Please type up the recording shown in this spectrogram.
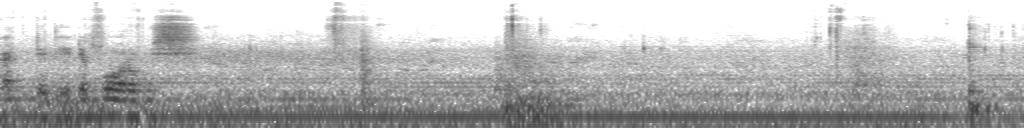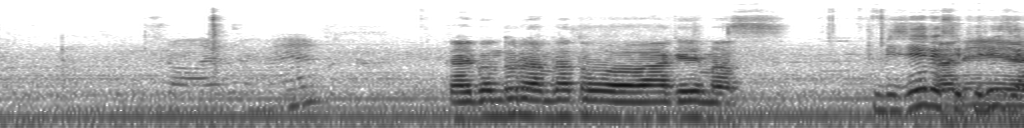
কাটতে দিয়ে এটা বড় বেশি। তাই বন্ধুরা আমরা তো আগে মাছ ভিজে ফ্রিজে।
